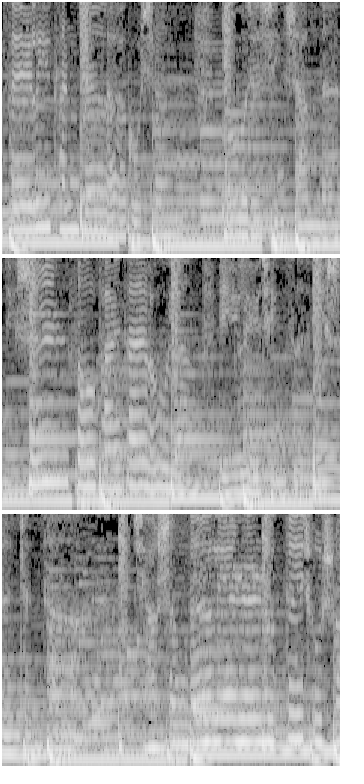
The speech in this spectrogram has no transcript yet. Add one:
飞里看见了故乡，不知心上的你是否还在庐阳，一缕青丝一身珍藏，桥上的恋人如对出双，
